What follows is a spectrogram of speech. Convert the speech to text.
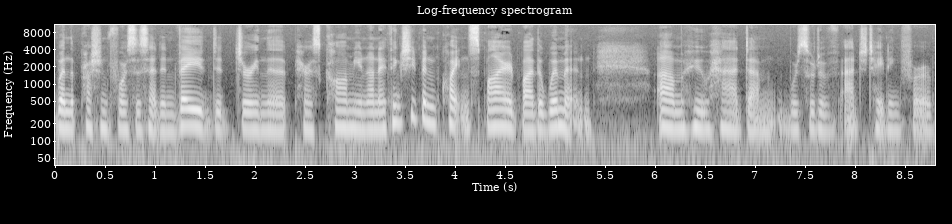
when the Prussian forces had invaded during the Paris Commune, and I think she'd been quite inspired by the women um, who had um, were sort of agitating for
